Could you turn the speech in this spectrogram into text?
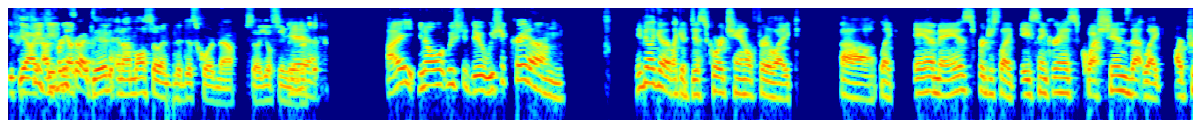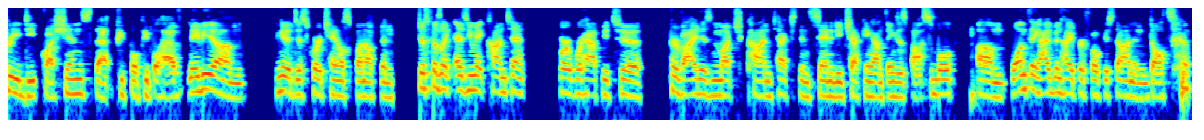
if you yeah, I, am pretty sure I did. And I'm also in the discord now. So you'll see me. Yeah. I, you know what we should do? We should create, um, maybe like a like a Discord channel for like uh like AMAs for just like asynchronous questions that like are pretty deep questions that people people have. Maybe um we can get a Discord channel spun up and just because like as you make content, we're we're happy to provide as much context and sanity checking on things as possible. Um, one thing I've been hyper focused on, and Daltz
